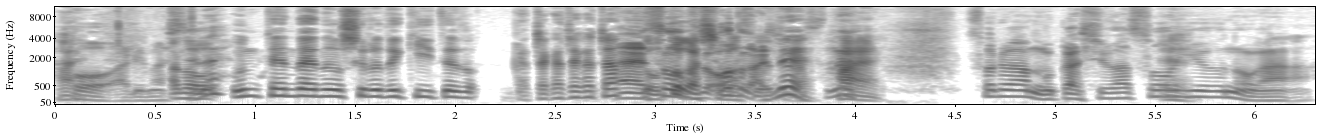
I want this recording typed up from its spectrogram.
こうありましてね、はい、運転台の後ろで聞いてるガチャガチャガチャって音がしますよね。えー、ねはい、それは昔はそういうのが、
